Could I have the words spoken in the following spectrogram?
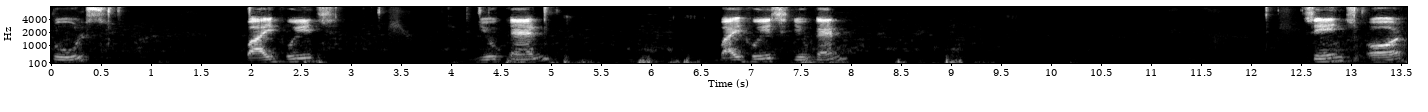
tools by which you can by which you can change or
